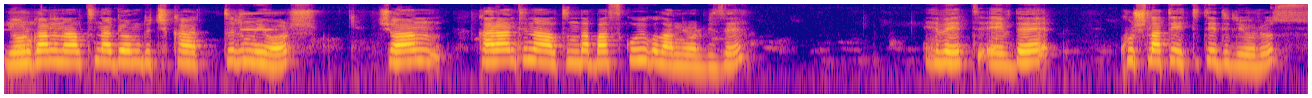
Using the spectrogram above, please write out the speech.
yorganın altına gömdü çıkarttırmıyor. Şu an karantina altında baskı uygulanıyor bize. Evet evde kuşla tehdit ediliyoruz.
